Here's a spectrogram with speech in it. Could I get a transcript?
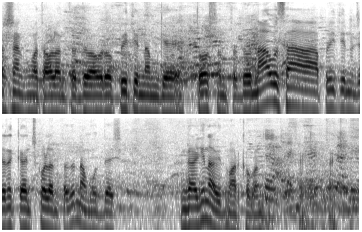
ಅರ್ಶನ ಕುಂಕುಮ ತಗೊಳ್ಳೋಂಥದ್ದು ಅವರು ಪ್ರೀತಿ ನಮಗೆ ತೋರಿಸೋಂಥದ್ದು ನಾವು ಸಹ ಆ ಪ್ರೀತಿನ ಜನಕ್ಕೆ ಹಂಚ್ಕೊಳ್ಳೋಂಥದ್ದು ನಮ್ಮ ಉದ್ದೇಶ. ಹಾಗಾಗಿ ನಾವು ಇದು ಮಾಡ್ಕೊಬಂದು ಥ್ಯಾಂಕ್ ಯು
